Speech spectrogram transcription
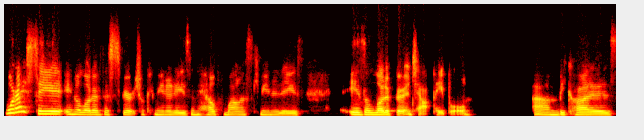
what I see in a lot of the spiritual communities and health and wellness communities is a lot of burnt out people um, because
